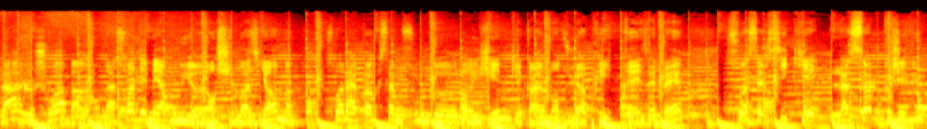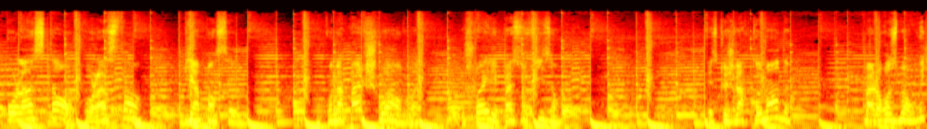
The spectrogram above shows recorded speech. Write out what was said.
Là, le choix, ben, on a soit des merlouilles euh, en chinoisium, soit la coque Samsung d'origine, qui est quand même vendue à prix très élevé, soit celle-ci qui est la seule que j'ai vue pour l'instant, pour l'instant, bien pensée. Donc on n'a pas le choix en vrai. Le choix, il est pas suffisant. Est-ce que je la recommande? Malheureusement, oui.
